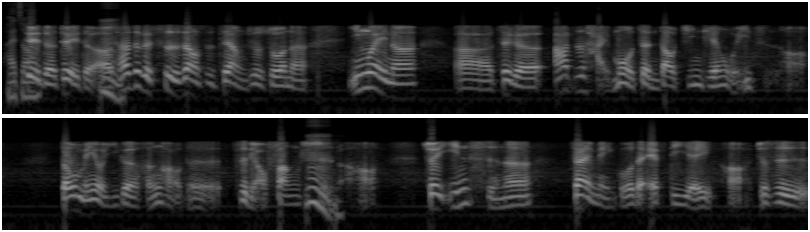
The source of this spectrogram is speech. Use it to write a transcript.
怀宗？对的，对的啊。他这个事实上是这样，就是说呢，因为呢，啊，这个阿兹海默症到今天为止哦都没有一个很好的治疗方式了哈，所以因此呢。在美国的 FDA 哈，就是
